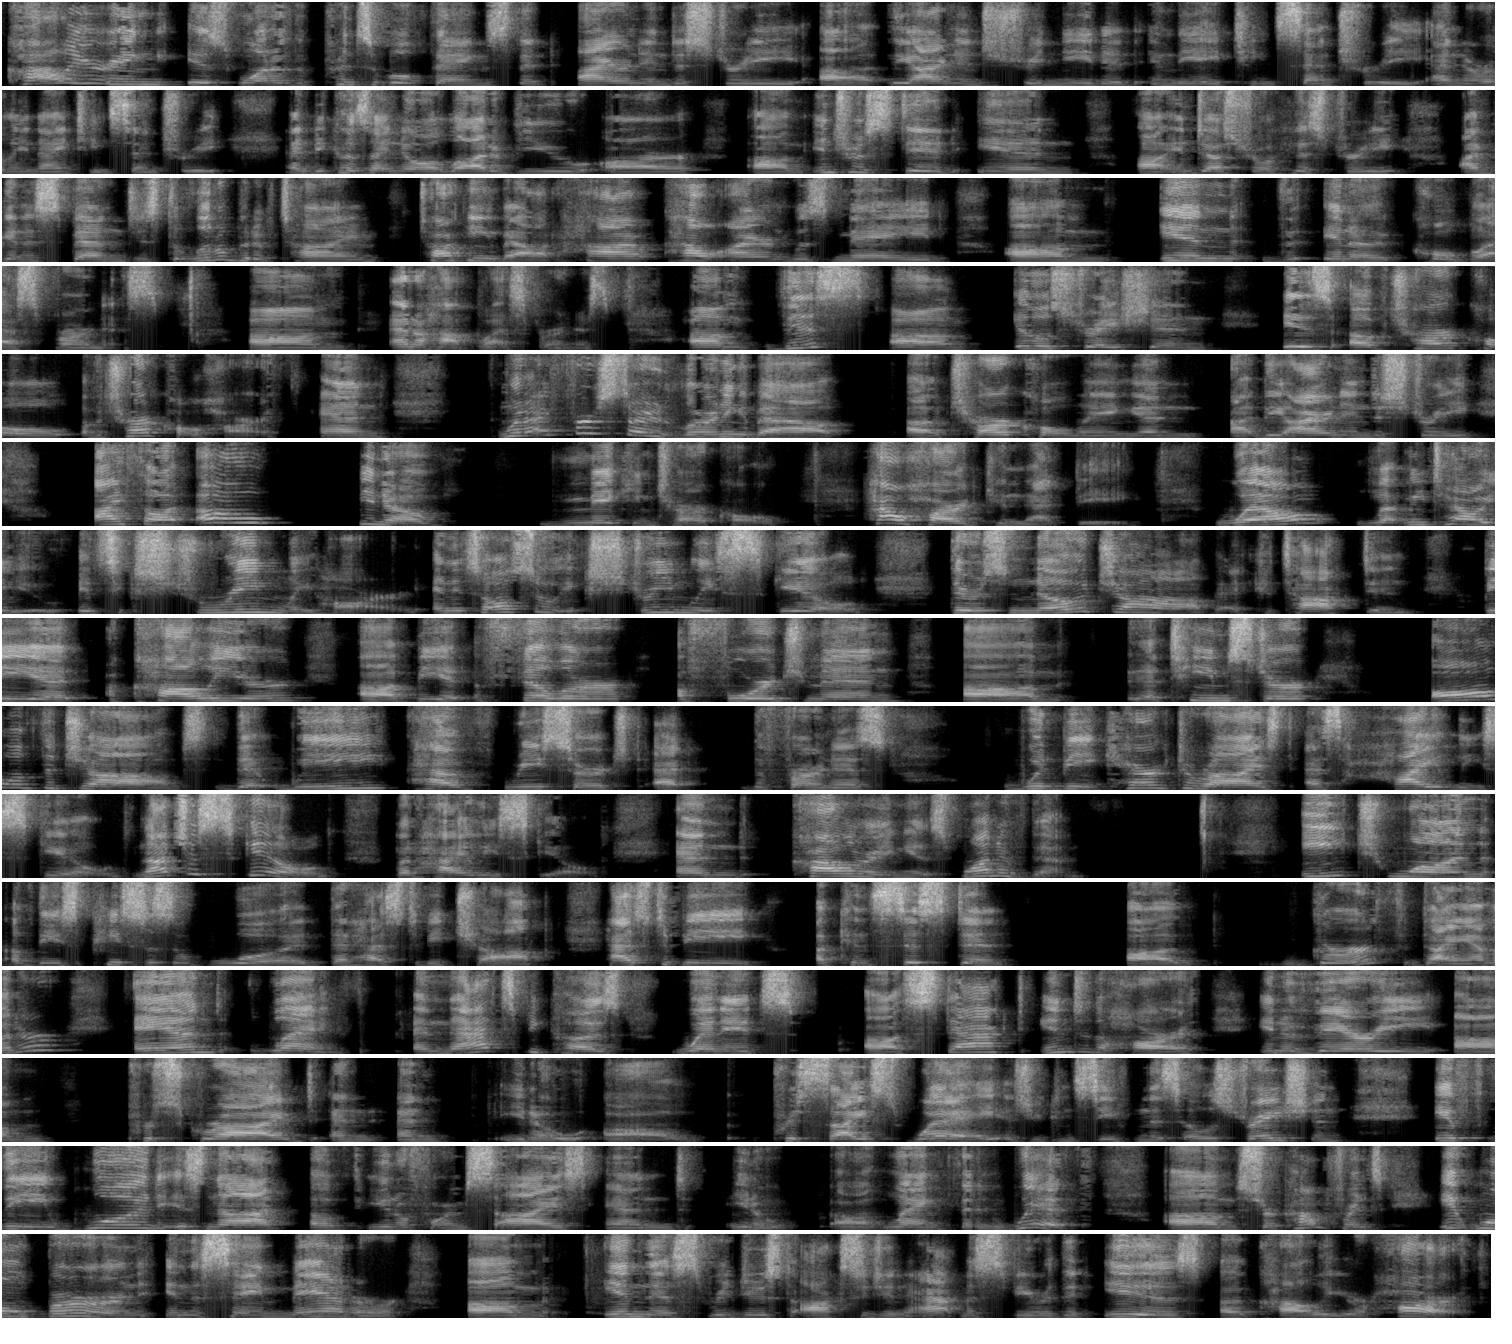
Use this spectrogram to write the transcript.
Colliery is one of the principal things that iron industry, uh, the iron industry needed in the 18th century and early 19th century. And because I know a lot of you are um, interested in uh, industrial history, I'm going to spend just a little bit of time talking about how, how iron was made um, in, the, in a cold blast furnace um, and a hot blast furnace. Um, this um, illustration is of charcoal, of a charcoal hearth. And when I first started learning about uh, charcoaling and uh, the iron industry, I thought, oh, you know, making charcoal. how hard can that be? Well, let me tell you, it's extremely hard and it's also extremely skilled. There's no job at Catoctin, be it a collier, uh, be it a filler, a forgeman, um, a teamster, all of the jobs that we have researched at the furnace would be characterized as highly skilled, not just skilled, but highly skilled. And collaring is one of them. Each one of these pieces of wood that has to be chopped has to be a consistent uh, girth, diameter, and length. And that's because when it's uh, stacked into the hearth in a very um, prescribed and, and you know, uh, precise way, as you can see from this illustration, if the wood is not of uniform size and, you know, uh, length and width, um, circumference, it won't burn in the same manner um, in this reduced oxygen atmosphere that is a collier hearth.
